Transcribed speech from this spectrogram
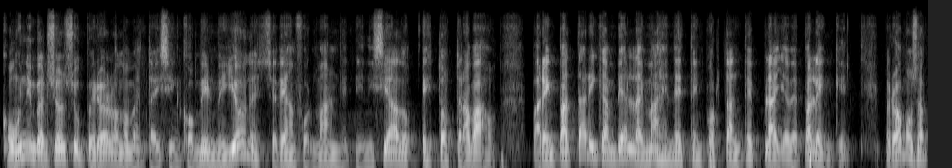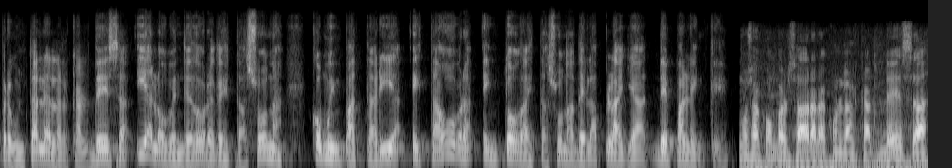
Con una inversión superior a los 95 mil millones, se dejan formalmente iniciados estos trabajos para impactar y cambiar la imagen de esta importante playa de Palenque. Pero vamos a preguntarle a la alcaldesa y a los vendedores de esta zona cómo impactaría esta obra en toda esta zona de la playa de Palenque. Vamos a conversar ahora con la alcaldesa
